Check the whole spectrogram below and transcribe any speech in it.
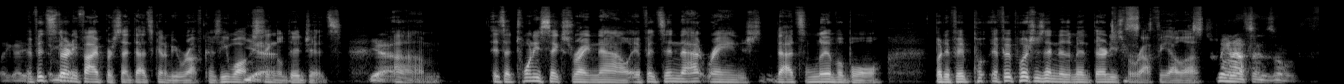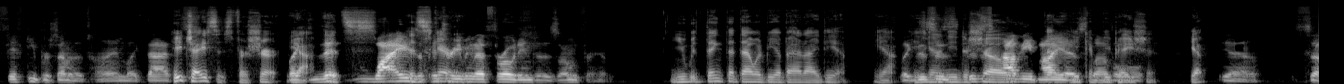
Like I, If it's I mean, 35%, that's going to be rough because he walks Yeah. single digits. yeah. Um, it's at 26 right now. If it's in that range, that's livable. But if it if it pushes into the mid 30s for Rafaela, swinging outside the zone fifty percent of the time, like that. he chases for sure. Like yeah, that, why is the pitcher scary. even going to throw it into the zone for him? you would think that that would be a bad idea. Yeah, Like, he's this is- need to this is show Javi that he can level. be patient. Yep, Yeah. So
